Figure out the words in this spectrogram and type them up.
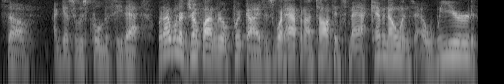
So I guess it was cool to see that. What I want to jump on real quick, guys, is what happened on Talking Smack. Kevin Owens, a weird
